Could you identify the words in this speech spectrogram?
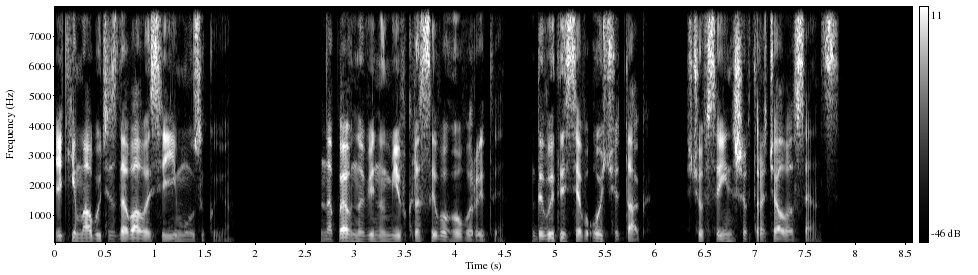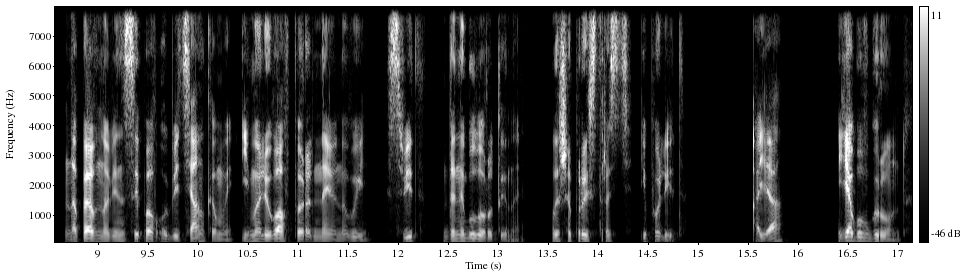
які, мабуть, здавалися їй музикою. Напевно, він умів красиво говорити, дивитися в очі так, що все інше втрачало сенс. Напевно, він сипав обіцянками і малював перед нею новий світ, де не було рутини, лише пристрасть і політ. А я? Я був ґрунт,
